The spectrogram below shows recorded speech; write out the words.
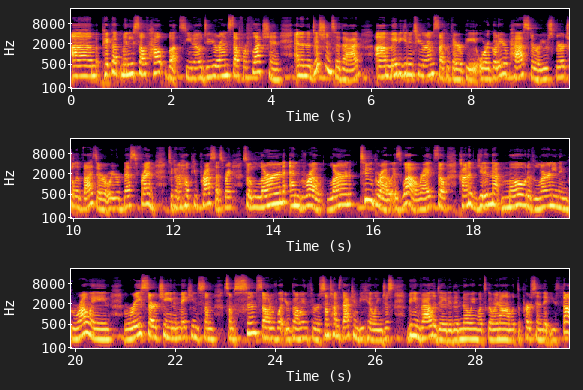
Um, pick up many self help books, you know, do your own self reflection. And in addition to that, um, maybe get into your own psychotherapy or go to your pastor or your spiritual advisor or your best friend to kind of help you process, right? So learn and grow, learn to grow as well, right? So kind of get in that mode of learning and growing, researching and making some, some sense out of what you're going through. Sometimes that can be healing, just being validated and knowing what's going on with the person that you thought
